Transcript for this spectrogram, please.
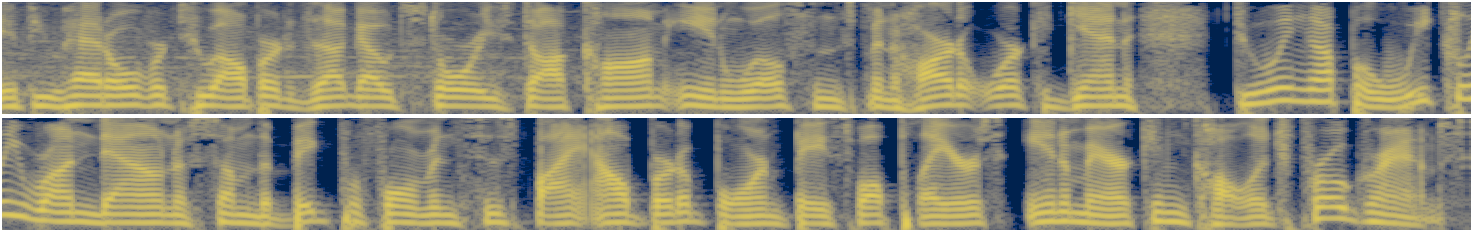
If you head over to albertadugoutstories.com, Ian Wilson's been hard at work again doing up a weekly rundown of some of the big performances by Alberta born baseball players in American college programs.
